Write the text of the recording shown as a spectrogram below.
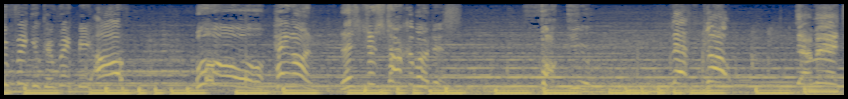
You think you can rip me off? Oh, hang on. Let's just talk about this. Fuck you. Let's go. Damn it!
